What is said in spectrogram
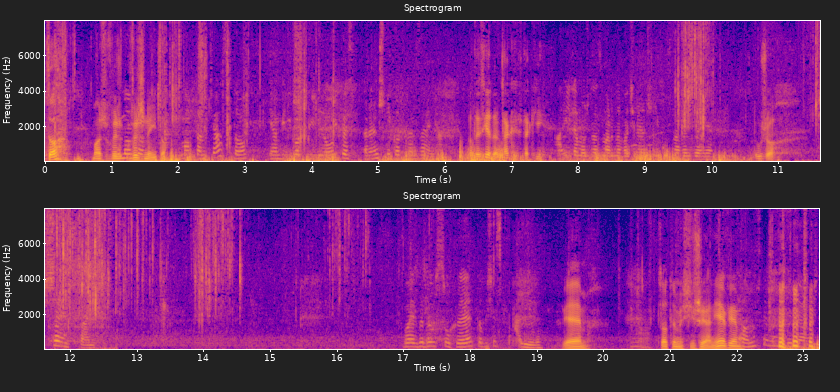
Co? Masz wy, wyżnij to. Mam tam ciasto. Ja mówię, Igor, pilnuj. To jest ręcznik od wędzenia. No to jest jeden, tak? Taki A ile można zmarnować ręczników na wędzenie? dużo. Przestań. Bo jakby był suchy, to by się spalił. Wiem. Co ty myślisz, że ja nie wiem? No, myślę, że nie wiedziałeś tego.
